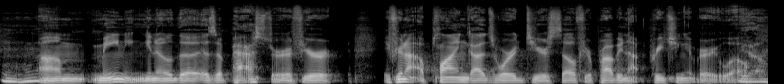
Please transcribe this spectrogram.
mm-hmm. um, meaning. You know, the as a pastor, if you're if you're not applying God's word to yourself, you're probably not preaching it very well. Yeah.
